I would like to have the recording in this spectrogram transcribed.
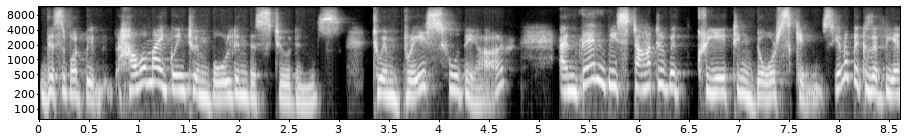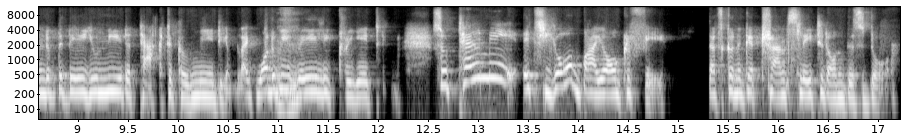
This is what we, how am I going to embolden the students to embrace who they are? And then we started with creating door skins, you know, because at the end of the day, you need a tactical medium. Like, what are mm-hmm. we really creating? So tell me, it's your biography that's going to get translated on this door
